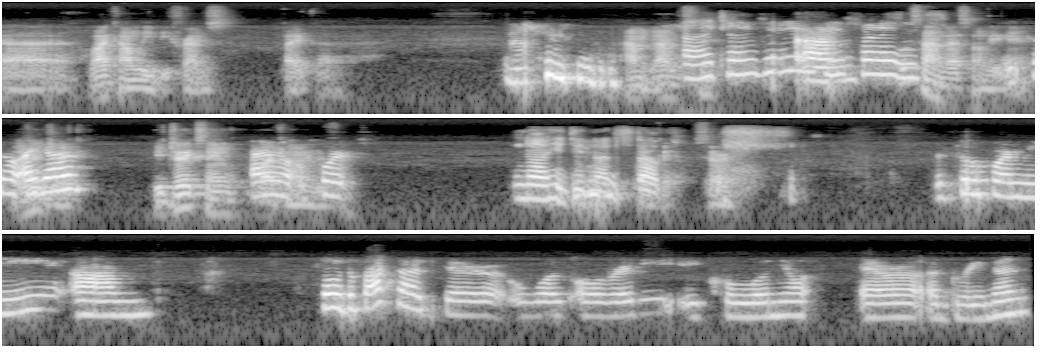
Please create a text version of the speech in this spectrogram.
Uh, why can't we be friends? Like, uh, I'm, I'm I can be um, friends. Who sang that song again? So I guess. Did Drake sing? I don't know. For, no, he did not stop. Okay, sorry. So for me, um, so the fact that there was already a colonial era agreement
